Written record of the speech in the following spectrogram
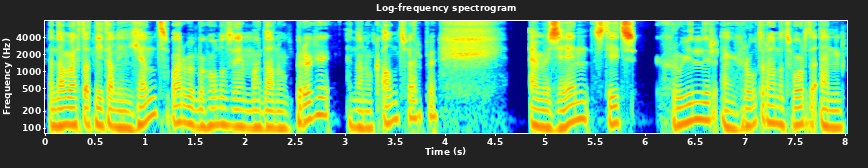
En dan werd dat niet alleen Gent, waar we begonnen zijn, maar dan ook Brugge en dan ook Antwerpen. En we zijn steeds groeiender en groter aan het worden en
